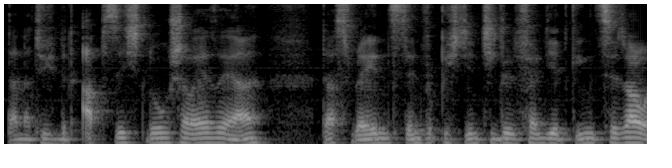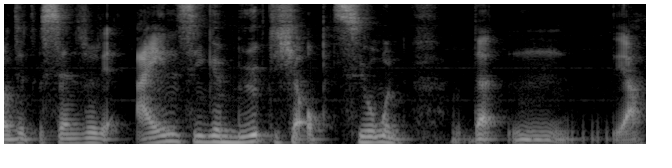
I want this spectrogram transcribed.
dann natürlich mit Absicht logischerweise, ja, dass Reigns denn wirklich den Titel verliert gegen Cesaro. Und das ist dann so die einzige mögliche Option, da, ja,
